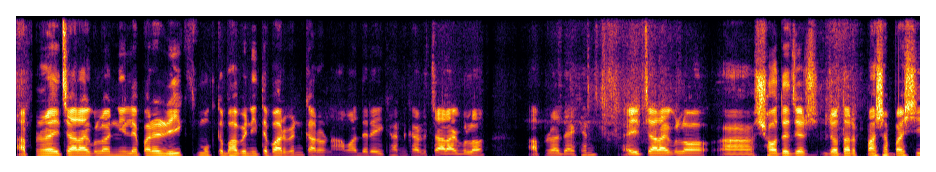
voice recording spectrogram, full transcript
আপনারা এই চারাগুলো নিলে পারে রিস্ক মুক্তভাবে নিতে পারবেন। কারণ আমাদের এইখানকার চারাগুলো আপনারা দেখেন এই চারাগুলো সতেজের জতার পাশাপাশি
